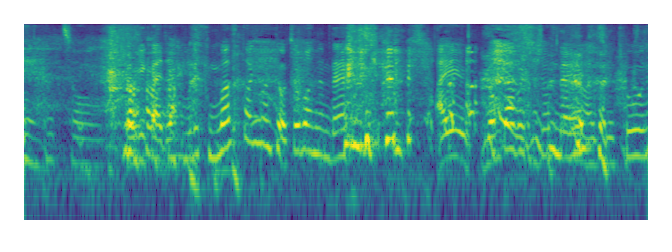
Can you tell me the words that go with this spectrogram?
예, 그렇죠. 여기까지. 우리 북마스터님한테 여쭤봤는데 아예 명답을 주셨네요. 아주 좋은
